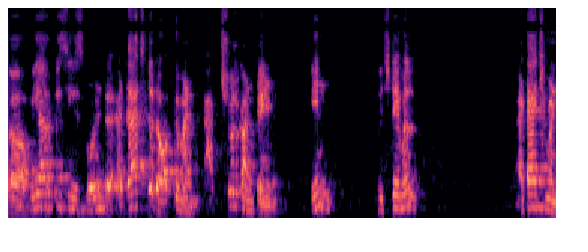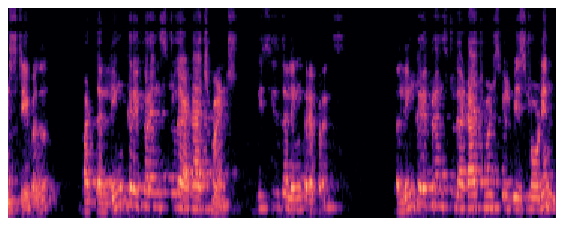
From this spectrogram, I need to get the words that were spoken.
uh, PRPC is going to attach the document actual content in which table? Attachments table. But the link reference to the attachments, this is the link reference. The link reference to the attachments will be stored in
